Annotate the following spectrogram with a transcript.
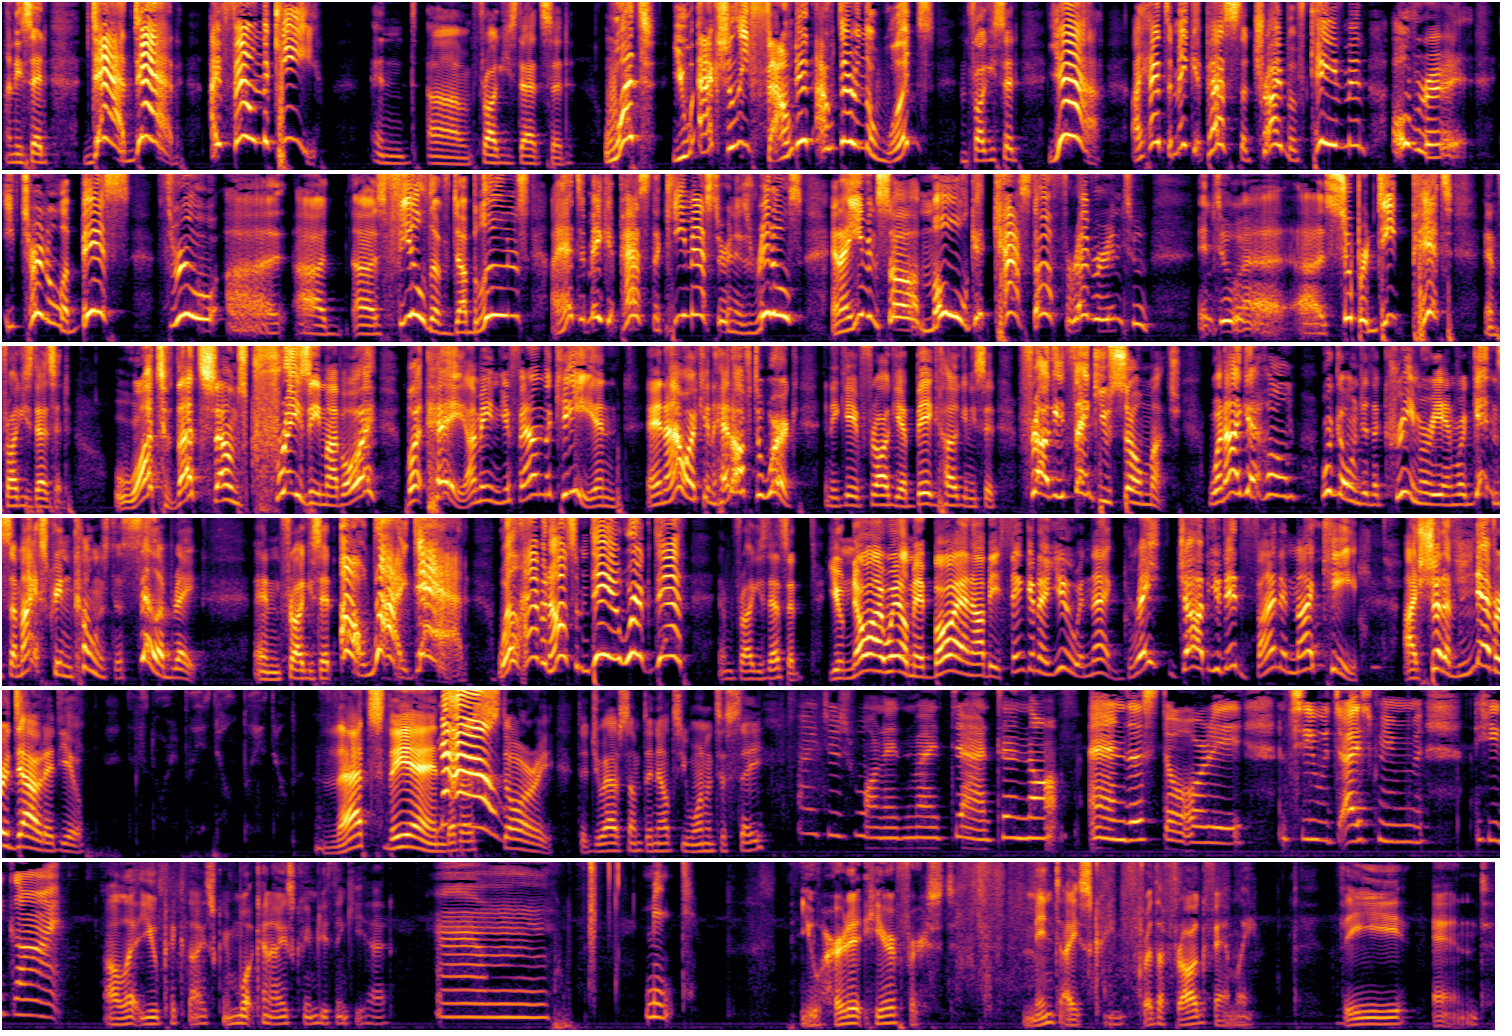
And he said, Dad, Dad, I found the key. And um, Froggy's dad said, What? You actually found it out there in the woods? And Froggy said, Yeah, I had to make it past the tribe of cavemen over an eternal abyss through a, a, a, field of doubloons. I had to make it past the keymaster and his riddles, and I even saw a mole get cast off forever into into a, a super deep pit. And Froggy's dad said, what? That sounds crazy, my boy. But hey, I mean, you found the key and and now I can head off to work. And he gave Froggy a big hug and he said, "Froggy, thank you so much. When I get home, we're going to the creamery and we're getting some ice cream cones to celebrate." And Froggy said, "All right, Dad. Well, have an awesome day at work, Dad." And Froggy's dad said, You know I will, my boy, and I'll be thinking of you and that great job you did finding my key. I should have never doubted you. That's the end no! of the story. Did you have something else you wanted to say? I wanted my dad to not end the story and see which ice cream he got. I'll let you pick the ice cream. What kind of ice cream do you think he had? Um, mint. You heard it here first. Mint ice cream for the frog family. The end.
